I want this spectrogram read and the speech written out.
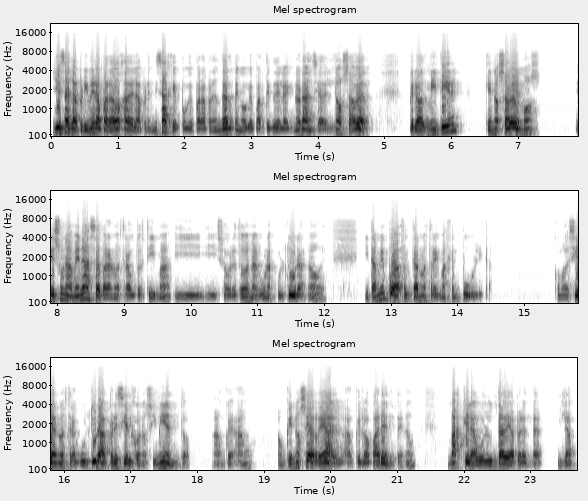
Y esa es la primera paradoja del aprendizaje, porque para aprender tengo que partir de la ignorancia, del no saber, pero admitir que no sabemos es una amenaza para nuestra autoestima y, sobre todo en algunas culturas, ¿no? Y también puede afectar nuestra imagen pública. Como decía, nuestra cultura aprecia el conocimiento, aunque, aunque no sea real, aunque lo aparente, ¿no? Más que la voluntad de aprender. Y la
